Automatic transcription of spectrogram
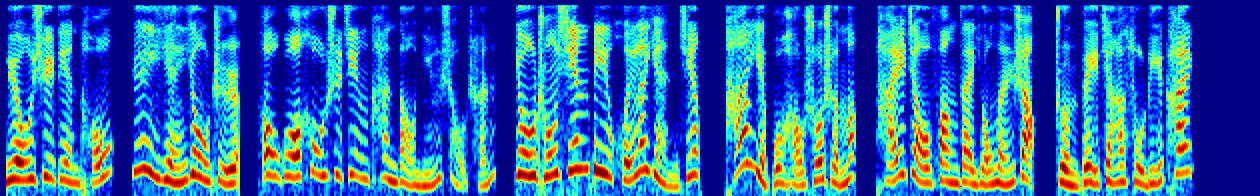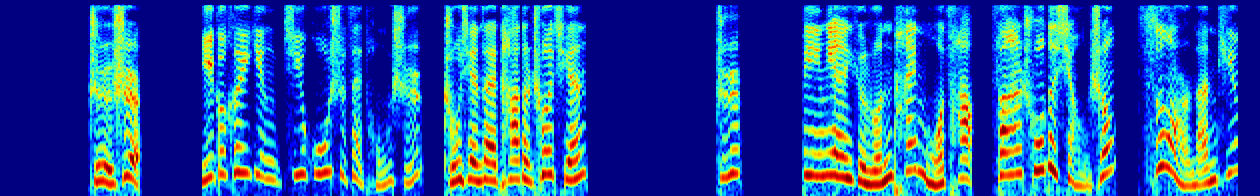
柳絮点头，欲言又止，透过后视镜看到宁少臣，又重新闭回了眼睛。他也不好说什么，抬脚放在油门上，准备加速离开。只是一个黑影几乎是在同时出现在他的车前，吱，地面与轮胎摩擦发出的响声刺耳难听。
